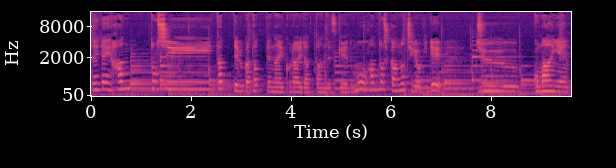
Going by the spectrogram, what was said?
大体半年経ってるか経ってないくらいだったんですけれども半年間の治療費で15万円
